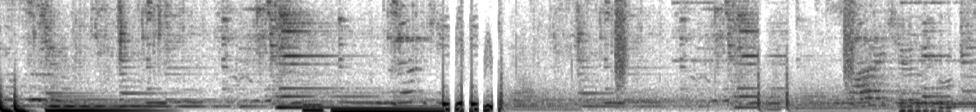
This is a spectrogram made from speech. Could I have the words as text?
Beside you.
